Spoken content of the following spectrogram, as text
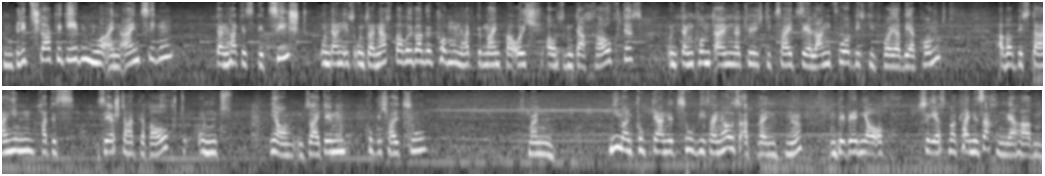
einen Blitzschlag gegeben, nur einen einzigen. Dann hat es gezischt und dann ist unser Nachbar rübergekommen und hat gemeint, bei euch aus dem Dach raucht es. Und dann kommt einem natürlich die Zeit sehr lang vor, bis die Feuerwehr kommt. Aber bis dahin hat es sehr stark geraucht und ja, und seitdem gucke ich halt zu. Ich meine, niemand guckt gerne zu, wie sein Haus abbrennt. Ne? Und wir werden ja auch zuerst mal keine Sachen mehr haben.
